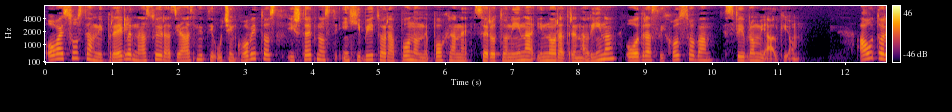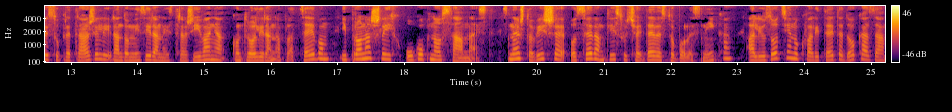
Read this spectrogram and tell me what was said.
ovaj sustavni pregled nastoji razjasniti učinkovitost i štetnost inhibitora ponovne pohrane serotonina i noradrenalina u odraslih osoba s fibromijalgijom. Autori su pretražili randomizirana istraživanja kontrolirana placebom i pronašli ih ukupno 18, s nešto više od 7900 bolesnika, ali uz ocjenu kvalitete dokaza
